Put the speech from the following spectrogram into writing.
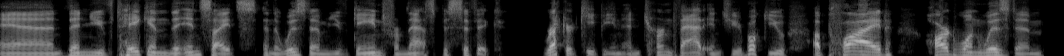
and then you've taken the insights and the wisdom you've gained from that specific record keeping and turned that into your book you applied hard won wisdom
